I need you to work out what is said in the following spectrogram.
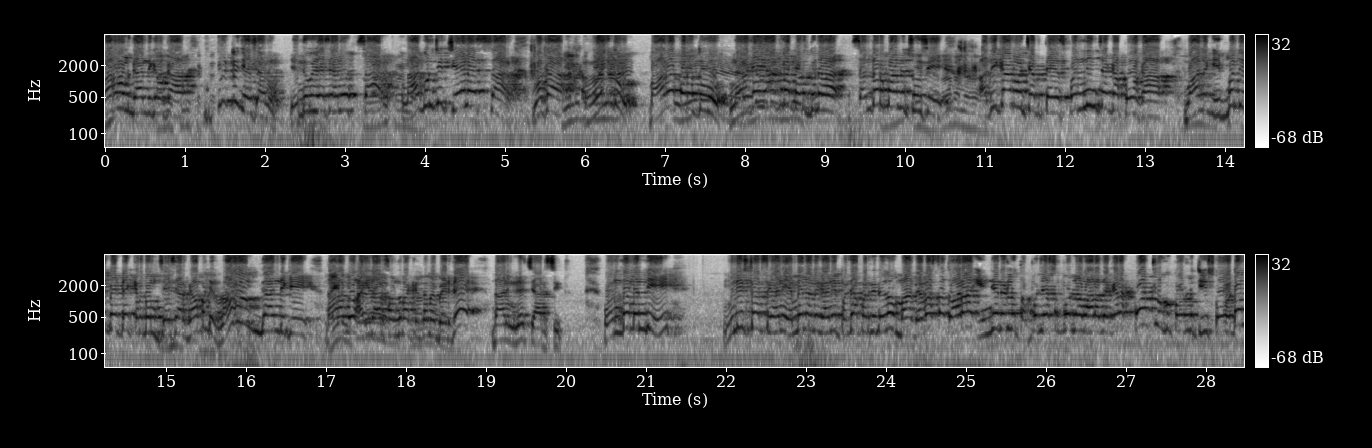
రాహుల్ గాంధీకి ఒక ట్విట్ చేశాను. ఎందుకు చేశాను? సార్ నా గురించి చేయలేదు సార్. ఒక రైతు బాధపడుతూ నరకయాత్ర పడుతున్న సందర్భాన్ని చూసి అధికారులు చెప్తే స్పందించకపోగా వాళ్ళకి ఇబ్బంది పెట్టే క్రమం చేశారు. కాబట్టి రాహుల్ గాంధీకి దాదాపు ఐదారు సంవత్సరాల క్రితమే పెడితే దాని మీద ఛార్జ్ షీట్. కొంతమంది మినిస్టర్స్ కానీ ఎమ్మెల్యేలు కానీ ప్రజాప్రతినిధులు మా వ్యవస్థ ద్వారా ఇంజనీర్లు తప్పు చేసుకున్న వాళ్ళ దగ్గర కోట్లకు కోట్లు తీసుకోవడం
